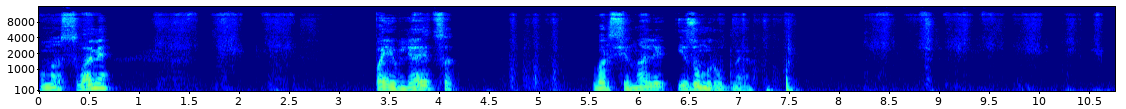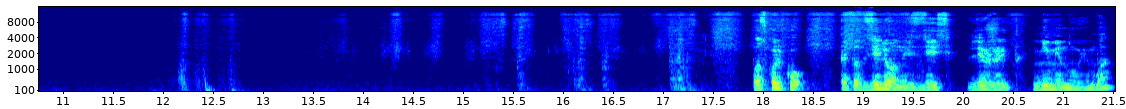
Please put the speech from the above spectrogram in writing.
У нас с вами появляется в арсенале изумрудная. Поскольку этот зеленый здесь лежит неминуемо,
